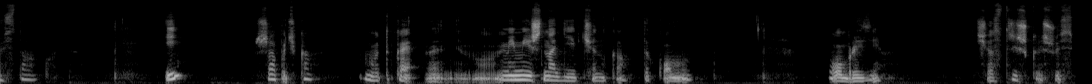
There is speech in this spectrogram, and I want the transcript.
Ось так от. І шапочка. Ось така е, мімішна дівчинка в такому образі. Зараз трішки щось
